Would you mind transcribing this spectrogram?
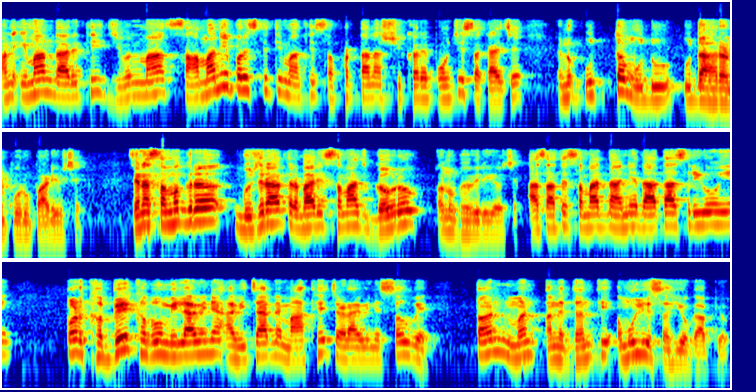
અને ઈમાનદારીથી જીવનમાં સામાન્ય પરિસ્થિતિમાંથી સફળતાના શિખરે પહોંચી શકાય છે. એનું ઉત્તમ ઉદુ, ઉદાહરણ પૂરું પાડ્યું છે. જેના સમગ્ર ગુજરાત રબારી સમાજ ગૌરવ અનુભવી રહ્યો છે. આ સાથે સમાજના અન્ય દાતાશ્રીઓએ પણ ખભે ખભો મિલાવીને આ વિચારને માથે ચડાવીને સૌએ તન, મન અને ધનથી અમૂલ્ય સહયોગ આપ્યો.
